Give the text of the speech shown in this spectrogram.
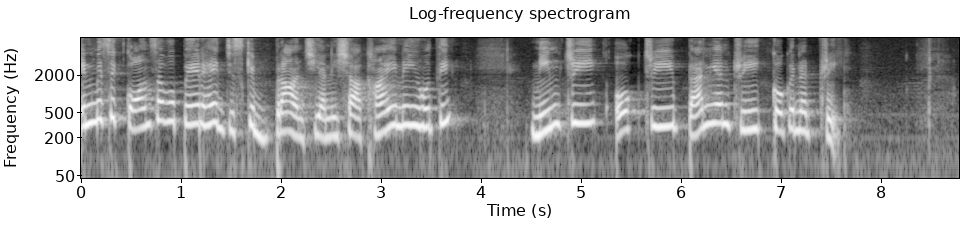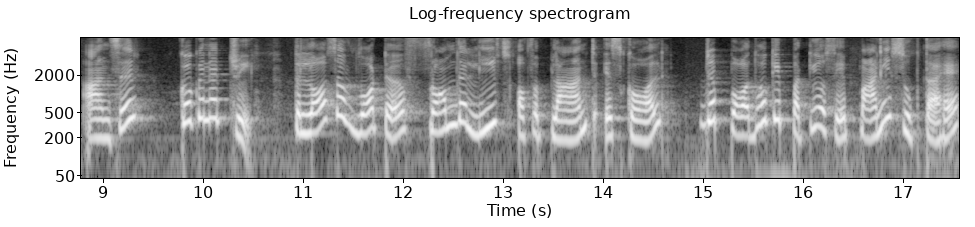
इनमें से कौन सा वो पेड़ है जिसके ब्रांच यानी शाखाएँ नहीं होती? Neem tree oak tree banyan tree coconut tree answer coconut tree the loss of water from the leaves of a plant is called जब पौधों के पत्तियों से पानी सूखता है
